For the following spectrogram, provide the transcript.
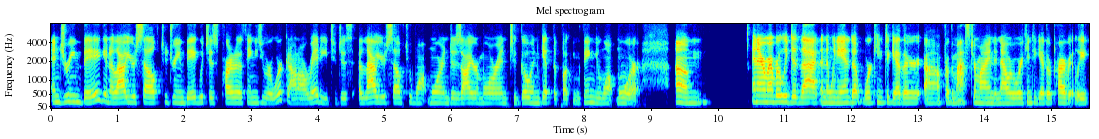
and dream big and allow yourself to dream big, which is part of the things you were working on already to just allow yourself to want more and desire more and to go and get the fucking thing you want more. Um, and I remember we did that, and then we ended up working together uh, for the mastermind, and now we're working together privately.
